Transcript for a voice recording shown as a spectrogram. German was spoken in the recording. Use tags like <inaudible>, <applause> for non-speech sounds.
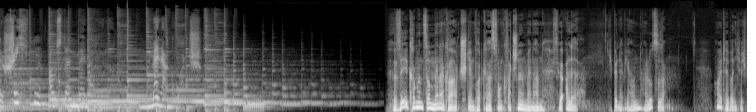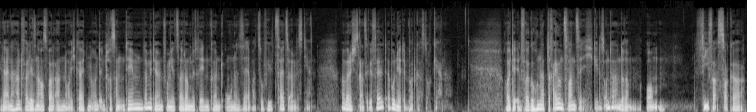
Geschichten aus der Männerhöhle. Männerquatsch. Willkommen zum Männerquatsch, dem Podcast von quatschenden Männern für alle. Ich bin der Björn, hallo zusammen. Heute bringe ich euch wieder eine handverlesene Auswahl an Neuigkeiten und interessanten Themen, damit ihr informiert seid und mitreden könnt, ohne selber zu viel Zeit zu investieren. Und wenn euch das Ganze gefällt, abonniert den Podcast doch gerne. Heute in Folge 123 geht es unter anderem um FIFA Soccer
